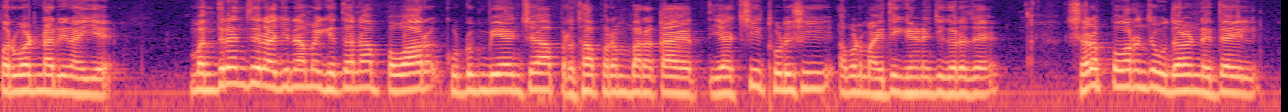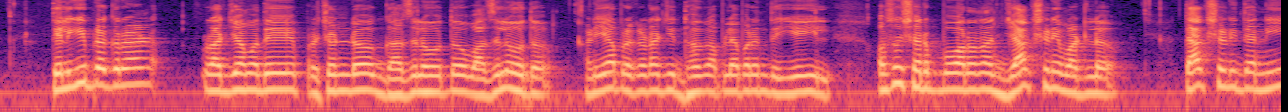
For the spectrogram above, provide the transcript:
परवडणारी नाही आहे मंत्र्यांचे राजीनामे घेताना पवार कुटुंबियांच्या प्रथा परंपरा काय आहेत याची थोडीशी आपण माहिती घेण्याची गरज आहे. शरद पवारांचं उदाहरण देता येईल. तेलगी प्रकरण राज्यामध्ये प्रचंड गाजलं होतं वाजलं होतं आणि या प्रकरणाची धग आपल्यापर्यंत येईल असं शरद पवारांना ज्या क्षणी वाटलं त्या क्षणी त्यांनी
